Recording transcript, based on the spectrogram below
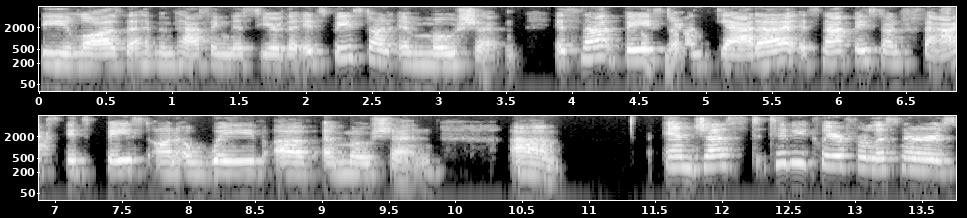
the laws that have been passing this year that it's based on emotion. It's not based okay. on data. It's not based on facts. It's based on a wave of emotion. Um, and just to be clear for listeners,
